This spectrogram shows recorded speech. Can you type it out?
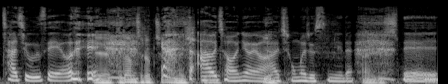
자주 오세요. 네. 예, 부담스럽지 않으시고. 아우 전혀요. 예. 아 정말 좋습니다. 알겠습니다. 네,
